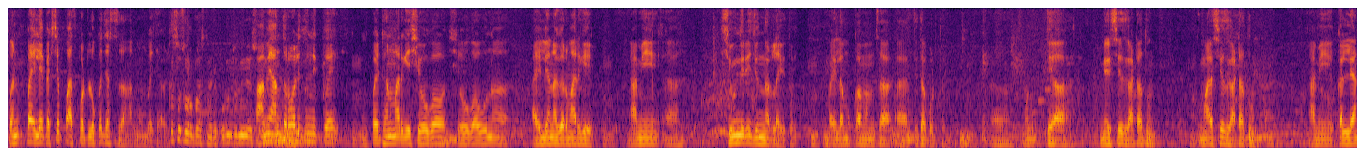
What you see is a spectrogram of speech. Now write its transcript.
पण पहिल्यापेक्षा पाचपट लोक जास्त जाणार मुंबईत यावेळेस. कसं स्वरूप असणार आहे? कुठून तुम्ही आम्ही आंतरवालीतून निघतोय. पैठण मार्गे शेवगाव शेवगावहून अहिल्यानगर मार्गे. आम्ही शिवनेरी जुन्नरला येतोय. पहिला मुक्काम आमचा तिथं पडतोय. मग त्या मेळशेज घाटातून माळशेज घाटातून आम्ही कल्याण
